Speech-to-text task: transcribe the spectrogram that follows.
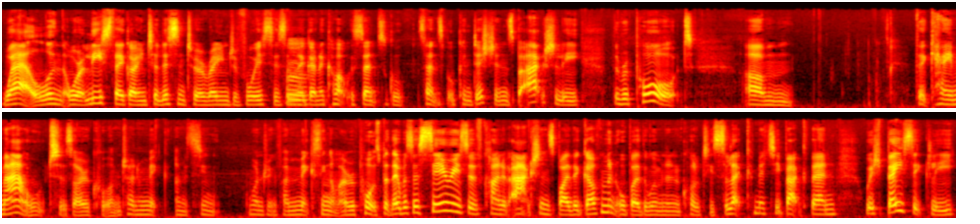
well, and, or at least they're going to listen to a range of voices and they're going to come up with sensible sensible conditions. But actually, the report. Um, that came out, as I recall. I'm trying to mix. I'm seeing, wondering if I'm mixing up my reports, but there was a series of kind of actions by the government or by the Women and Equality Select Committee back then, which basically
